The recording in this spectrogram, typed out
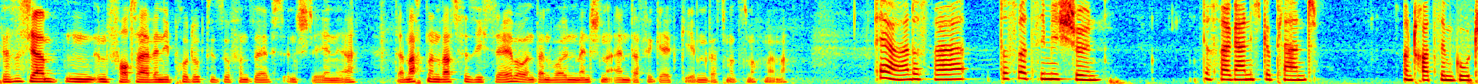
Das ist ja ein, ein, Vorteil, wenn die Produkte so von selbst entstehen, ja. Da macht man was für sich selber und dann wollen Menschen einem dafür Geld geben, dass man es nochmal macht. Ja, das war, das war ziemlich schön. Das war gar nicht geplant. Und trotzdem gut.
